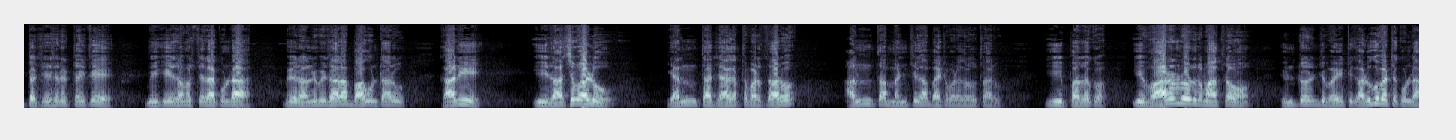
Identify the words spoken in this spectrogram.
ఇట్లా చేసినట్టయితే మీకు ఏ సమస్య లేకుండా మీరు అన్ని విధాలా బాగుంటారు. కానీ ఈ రాశి వాళ్ళు ఎంత జాగ్రత్త పడతారో అంత మంచిగా బయటపడగలుగుతారు. ఈ పదకొ ఈ వారం రోజులు మాత్రం ఇంట్లో నుంచి బయటికి అడుగు పెట్టకుండా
